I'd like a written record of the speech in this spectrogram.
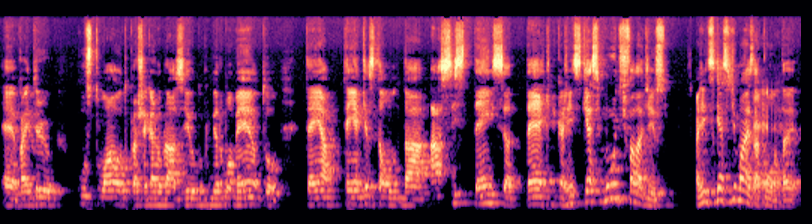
é, vai ter custo alto para chegar no Brasil no primeiro momento, tem a, tem a questão da assistência técnica, a gente esquece muito de falar disso. A gente esquece demais da é. conta.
